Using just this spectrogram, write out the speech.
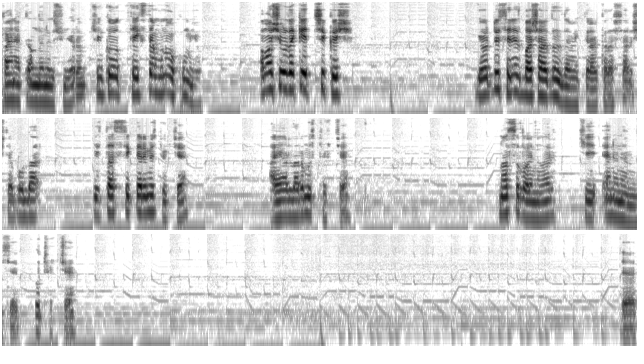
kaynaklandığını düşünüyorum. Çünkü o teksten bunu okumuyor. Ama şuradaki çıkış gördüyseniz başardınız demektir arkadaşlar. İşte burada istatistiklerimiz Türkçe. Ayarlarımız Türkçe. Nasıl oynanır ki en önemlisi bu Türkçe. Evet,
